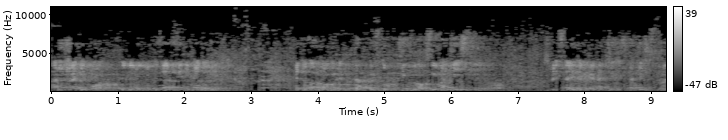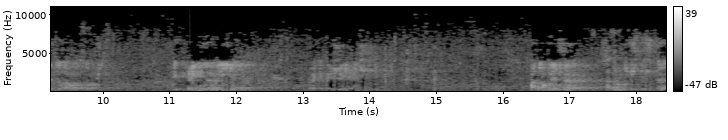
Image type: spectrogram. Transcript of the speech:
Наши шаги по демократизации экономики это возможно результат конструктивного взаимодействия с представителями отечественного делового сообщества. Их прямое влияние в этих решениях очевидно. Подобное же сотрудничество считаю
